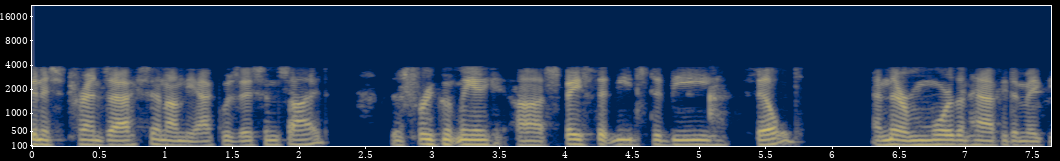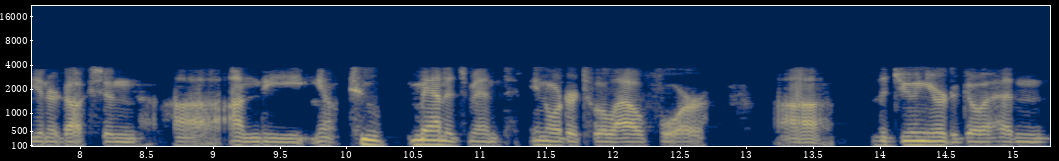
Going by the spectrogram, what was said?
finish a transaction on the acquisition side. There's frequently uh, space that needs to be filled, and they're more than happy to make the introduction uh, on the you know to management in order to allow for uh, the junior to go ahead and,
